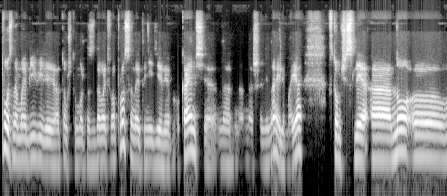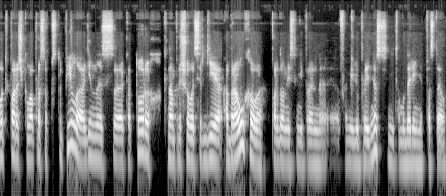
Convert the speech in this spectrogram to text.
поздно мы объявили о том, что можно задавать вопросы на этой неделе. Каемся, на, на, наша вина или моя в том числе. А, но э, вот парочка вопросов поступила, один из которых к нам пришел от Сергея Абраухова. Пардон, если неправильно фамилию произнес, не там ударение поставил.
